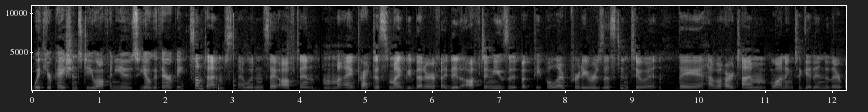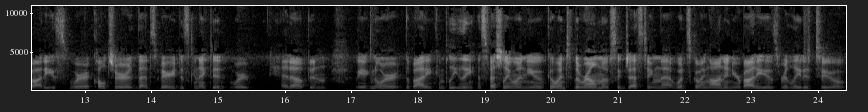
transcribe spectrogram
with your patients? Do you often use yoga therapy? Sometimes. I wouldn't say often. My practice might be better if I did often use it, but people are pretty resistant to it. They have a hard time wanting to get into their bodies. We're a culture that's very disconnected. We're head up and we ignore the body completely, especially when you go into the realm of suggesting that what's going on in your body is related to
